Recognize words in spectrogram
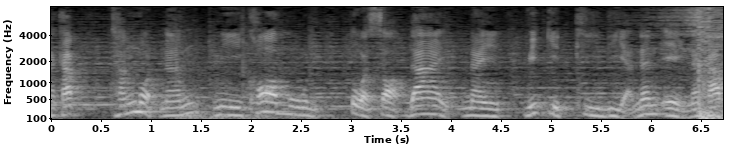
นะครับ ทั้งหมดนั้นมีข้อมูลตรวจสอบได้ในวิกิพีเดียนั่นเองนะครับ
